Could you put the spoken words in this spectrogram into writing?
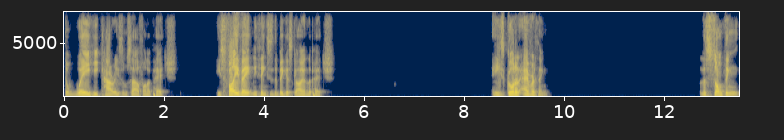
the way he carries himself on a pitch. He's five eight and he thinks he's the biggest guy on the pitch. He's good at everything. There's something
